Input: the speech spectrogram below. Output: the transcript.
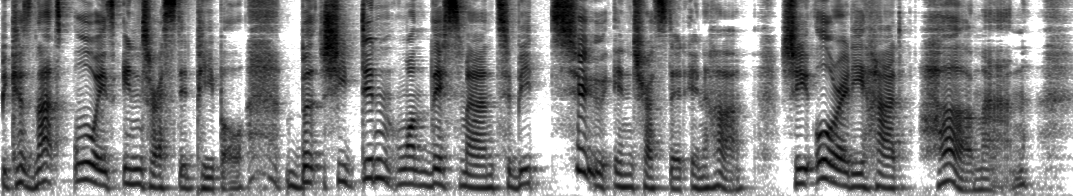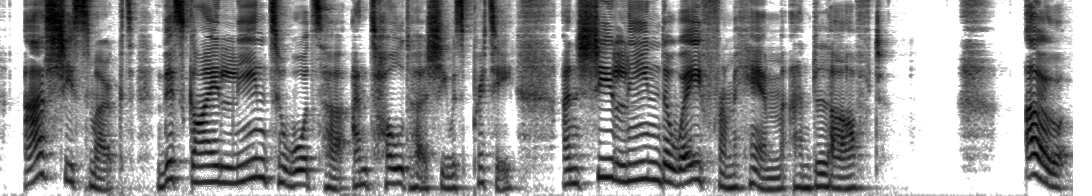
because that always interested people, but she didn't want this man to be too interested in her. She already had her man. As she smoked, this guy leaned towards her and told her she was pretty, and she leaned away from him and laughed. Oh,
